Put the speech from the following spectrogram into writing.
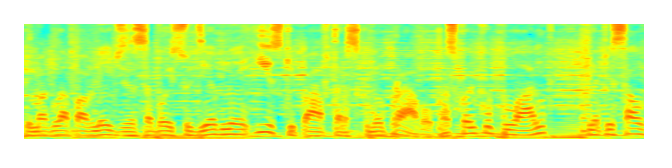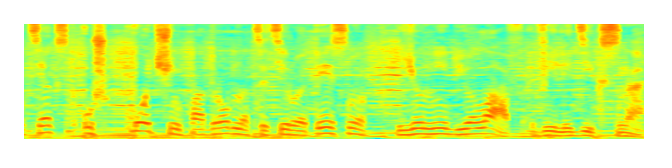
и могла повлечь за собой судебные иски по авторскому праву, поскольку Плант написал текст, уж очень подробно цитируя песню «You Need Your Love» Вилли Диксона.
